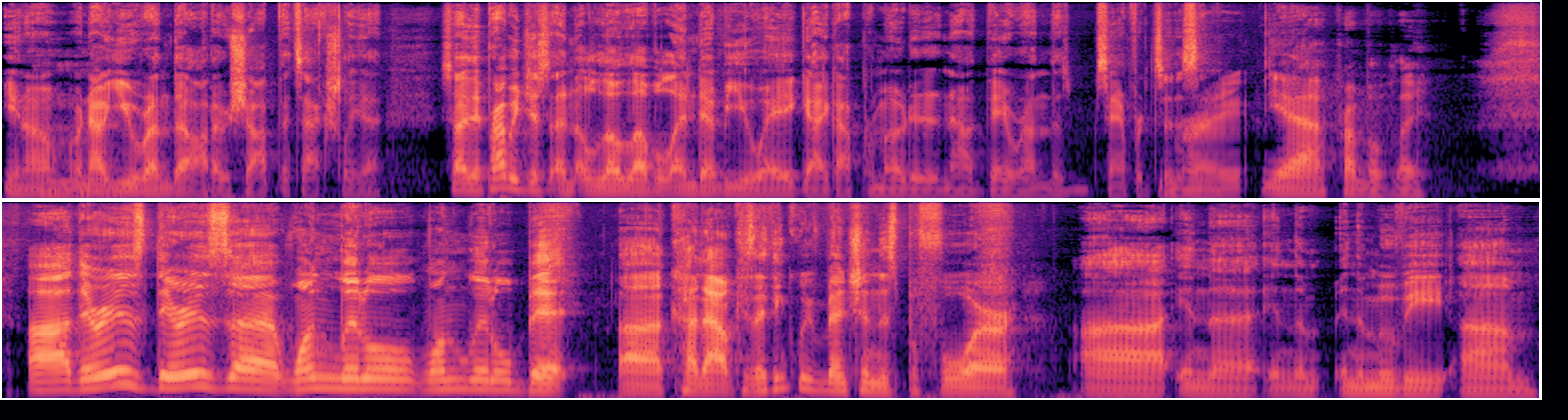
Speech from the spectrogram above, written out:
you know, or now you run the auto shop. That's actually a so they probably just an, a low level NWA guy got promoted and now they run the Sanford Citizen. Right. Yeah, probably. Uh, there is there is uh, one little one little bit uh, cut out because I think we've mentioned this before uh, in the in the in the movie, um,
